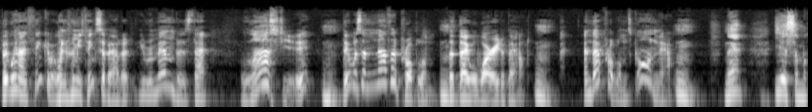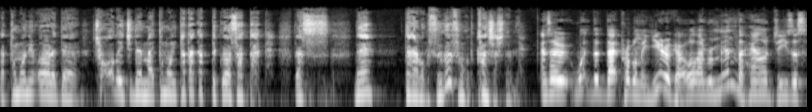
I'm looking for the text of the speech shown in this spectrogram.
But when I think about when Fumi thinks about it, he remembers that last year there was another problem that they were worried about. And that problem's gone now. うんねイエス様が共におられてちょうど1年前共に戦ってくださったってだすねだから僕すごいそのこと感謝してるね And so what, the, that problem a year ago, well, I remember how Jesus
